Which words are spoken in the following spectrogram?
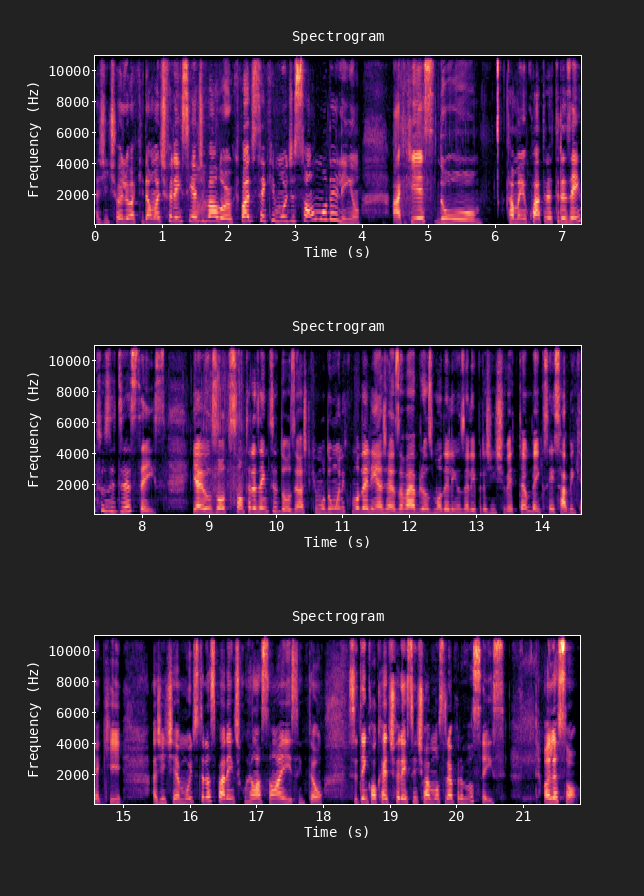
A gente olhou aqui, dá uma diferencinha de valor, que pode ser que mude só um modelinho. Aqui, esse do Tamanho 4 é 316. E aí os outros são 312. Eu acho que muda um único modelinho. A Jailza vai abrir os modelinhos ali pra gente ver também. Que vocês sabem que aqui a gente é muito transparente com relação a isso. Então, se tem qualquer diferença, a gente vai mostrar pra vocês. Olha só.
